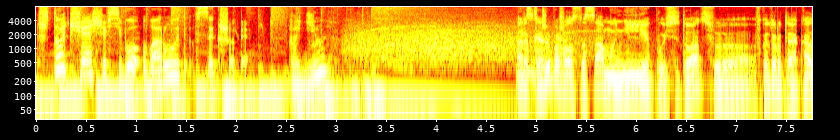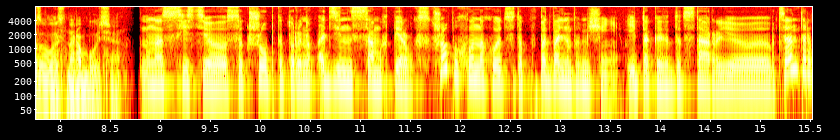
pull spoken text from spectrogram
Что чаще всего воруют в секс-шопе? Вагины? Расскажи, пожалуйста, самую нелепую ситуацию, в которой ты оказывалась на работе. У нас есть э, секс-шоп, который один из самых первых секс-шопов, он находится так, в подвальном помещении. И так как это старый э, центр,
